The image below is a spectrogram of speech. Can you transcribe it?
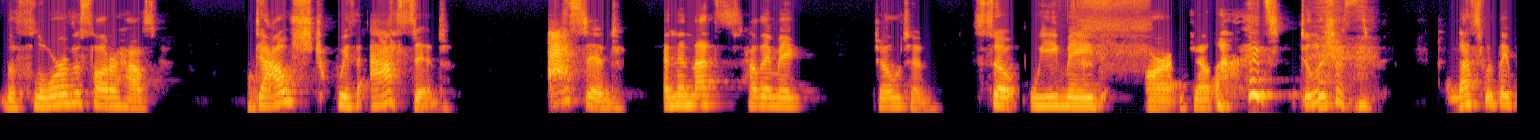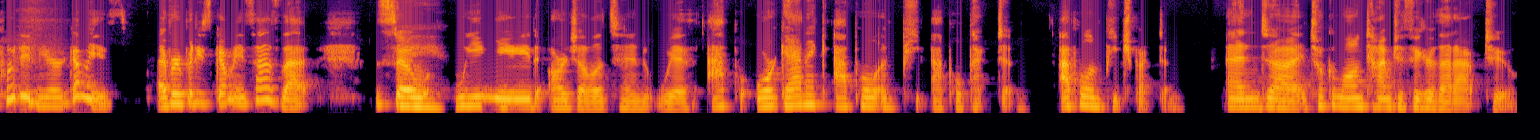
the floor of the slaughterhouse doused with acid, acid. And then that's how they make gelatin. So we made our gel. it's delicious. And that's what they put in your gummies. Everybody's gummies has that. So we made our gelatin with apple, organic apple and pe- apple pectin, apple and peach pectin. And uh, it took a long time to figure that out too,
